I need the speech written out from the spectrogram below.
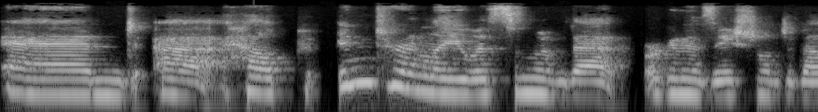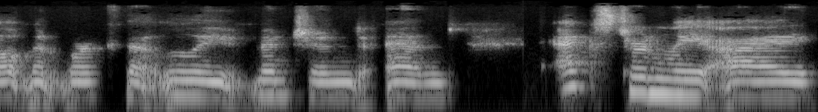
and uh, help internally with some of that organizational development work that Lily mentioned. And externally, I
